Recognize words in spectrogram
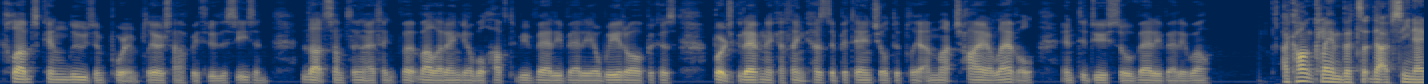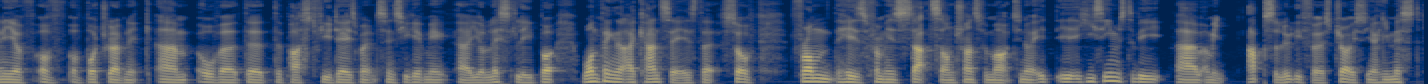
clubs can lose important players halfway through the season. That's something I think that Vålerenga will have to be very, very aware of because Borchgrevink, I think, has the potential to play at a much higher level and to do so very, very well. I can't claim that that I've seen any of of, of Borchgrevink um, over the, the past few days when, since you gave me uh, your list, Lee. But one thing that I can say is that sort of from his from his stats on Transfermarkt, you know, it, it, he seems to be, uh, I mean, absolutely first choice. You know, he missed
